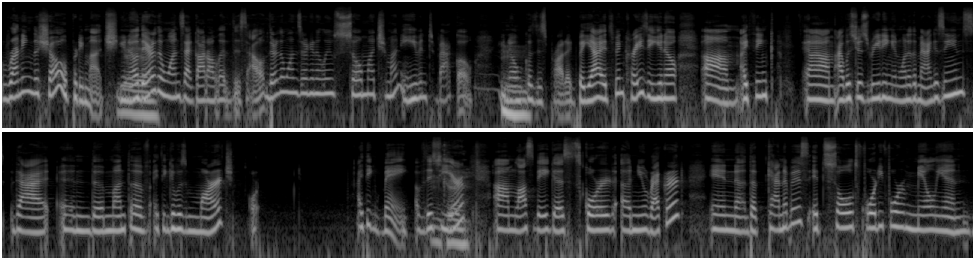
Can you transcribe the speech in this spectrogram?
running the show pretty much. You Yeah, know, yeah. they're the ones that got all of this out. They're the ones that are going to lose so much money, even tobacco, you know, Mhm. because this product. But yeah, it's been crazy. You know, um, I think um, I was just reading in one of the magazines that in the month of, I think it was March I think May of this year, um, Las Vegas scored a new record in uh, the cannabis. It sold 44 million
